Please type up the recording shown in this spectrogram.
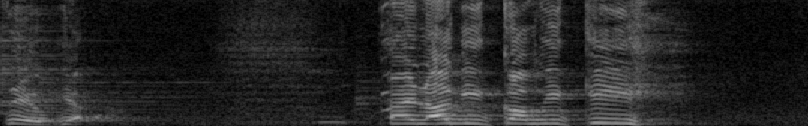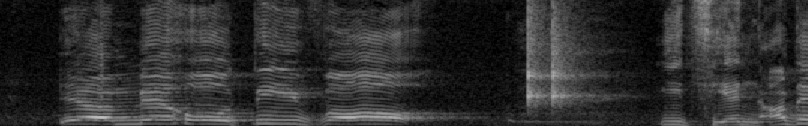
这样，爱哪去讲一句，也没好地方。以前拿的，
